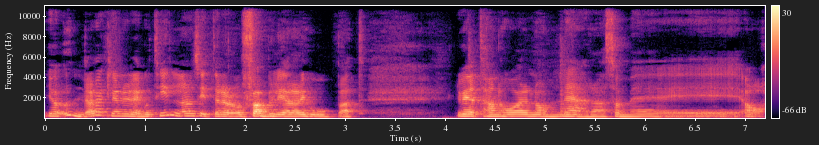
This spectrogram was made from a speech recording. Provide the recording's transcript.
jag undrar verkligen hur det går till när de sitter där och fabulerar ihop att du vet, han har någon nära som eh, ja,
